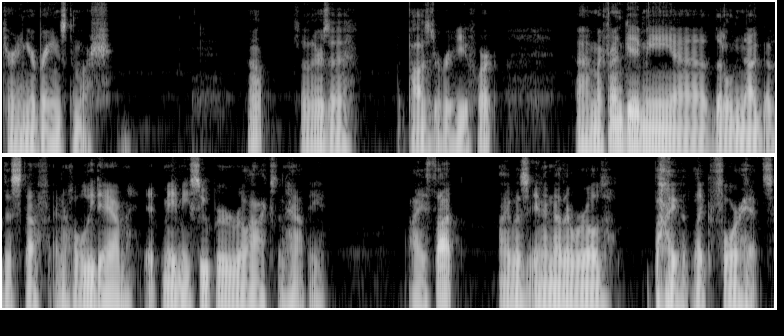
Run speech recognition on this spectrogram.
turning your brains to mush. Oh, so there's a positive review for it. Uh, my friend gave me a little nug of this stuff, and holy damn, it made me super relaxed and happy. I thought I was in another world by like four hits.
